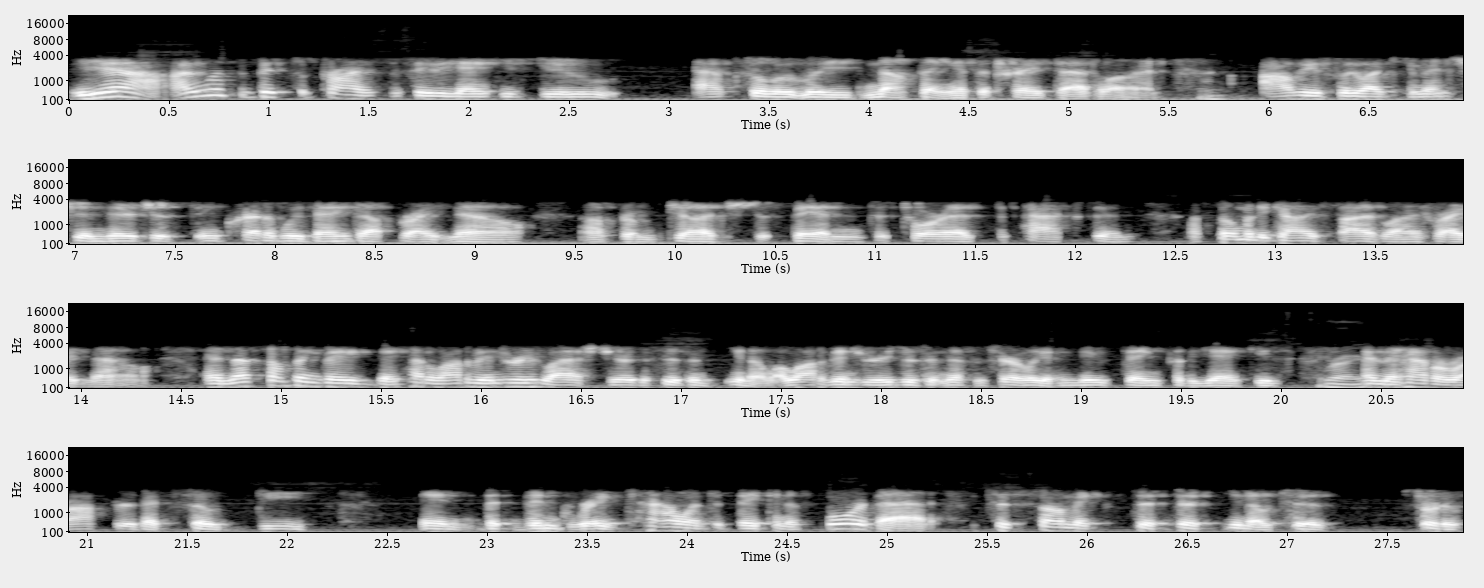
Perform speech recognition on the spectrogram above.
Yeah, I was a bit surprised to see the Yankees do absolutely nothing at the trade deadline. Obviously, like you mentioned, they're just incredibly banged up right now, uh, from Judge to Stanton to Torres to Paxton. Uh, so many guys sidelined right now, and that's something they they had a lot of injuries last year. This isn't you know a lot of injuries isn't necessarily a new thing for the Yankees, right. and they have a roster that's so deep and been great talent that they can afford that to some extent, to, you know to sort of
